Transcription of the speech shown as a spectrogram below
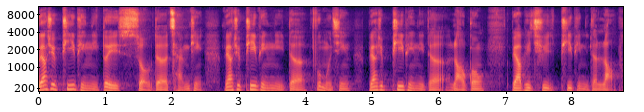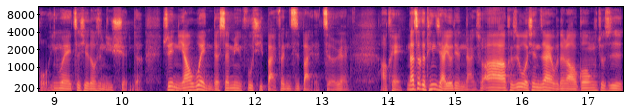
不要去批评你对手的产品，不要去批评你的父母亲，不要去批评你的老公，不要去批评你的老婆，因为这些都是你选的，所以你要为你的生命负起百分之百的责任。OK，那这个听起来有点难说啊，可是我现在我的老公就是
